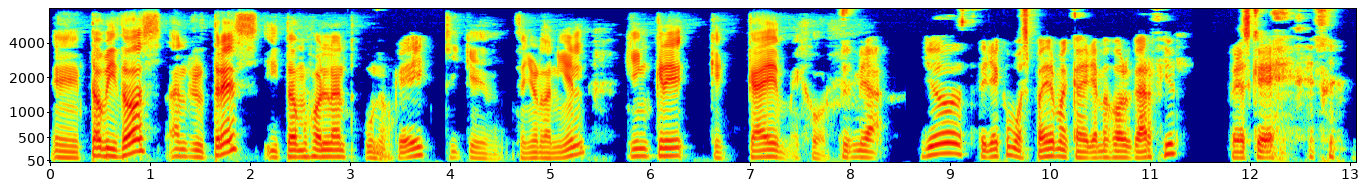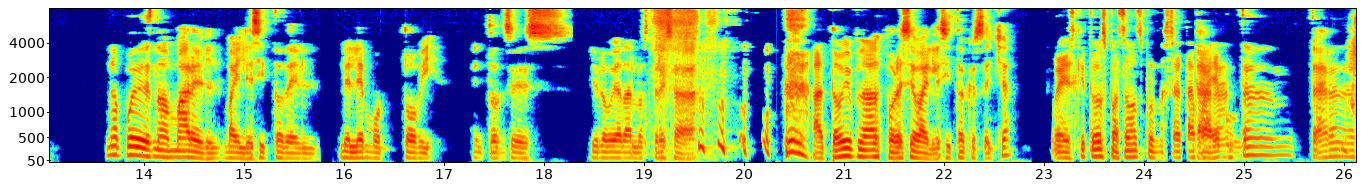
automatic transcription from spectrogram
Eh, Toby 2, Andrew 3 y Tom Holland 1. Ok. Así que, señor Daniel, ¿quién cree que cae mejor? Pues mira, yo diría como Spider-Man caería mejor Garfield. Pero es que no puedes no amar el bailecito del, del emo Toby. Entonces, yo le voy a dar los tres a, a Toby pues, nada más por ese bailecito que se echa. Güey, es que todos pasamos por nuestra etapa Taran, emo. tan, tarararán.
